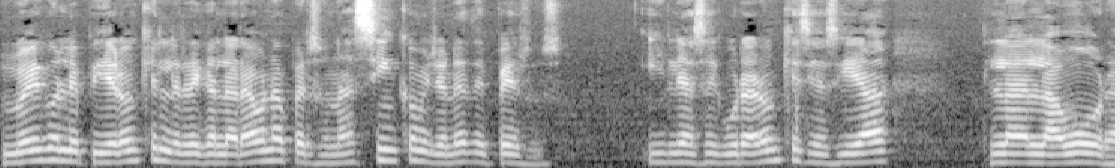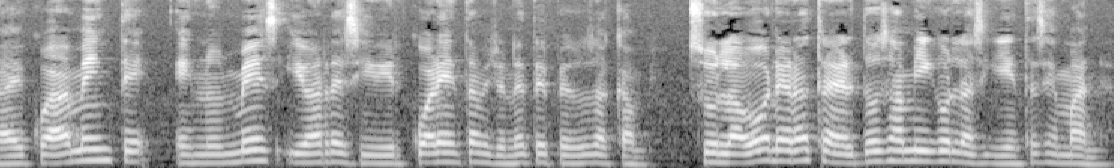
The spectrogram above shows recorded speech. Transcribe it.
Luego le pidieron que le regalara a una persona 5 millones de pesos y le aseguraron que se hacía la labor adecuadamente, en un mes iba a recibir 40 millones de pesos a cambio. Su labor era traer dos amigos la siguiente semana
